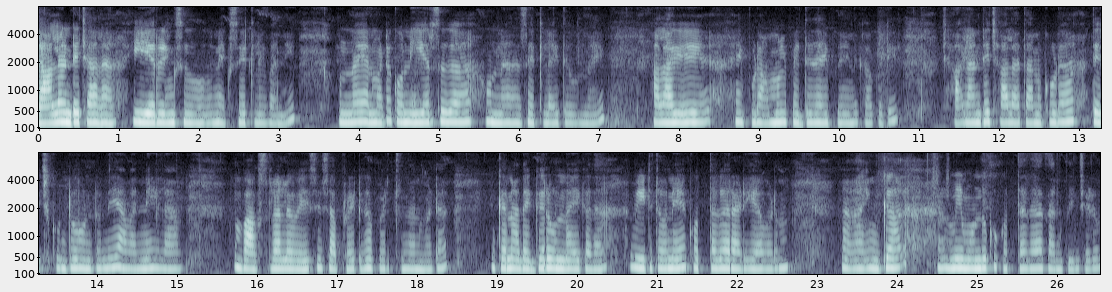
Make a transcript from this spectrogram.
చాలా అంటే చాలా ఇయర్ రింగ్స్ నెక్ సెట్లు ఇవన్నీ ఉన్నాయన్నమాట. కొన్ని ఇయర్స్గా ఉన్న సెట్లు అయితే ఉన్నాయి. అలాగే ఇప్పుడు అమ్ములు పెద్దది అయిపోయింది కాబట్టి చాలా అంటే చాలా తను కూడా తెచ్చుకుంటూ ఉంటుంది. అవన్నీ ఇలా బాక్సులలో వేసి సపరేట్గా పెడుతుంది అనమాట ఇంకా నా దగ్గర ఉన్నాయి కదా వీటితోనే కొత్తగా రెడీ అవ్వడం ఇంకా మీ ముందుకు కొత్తగా కనిపించడం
